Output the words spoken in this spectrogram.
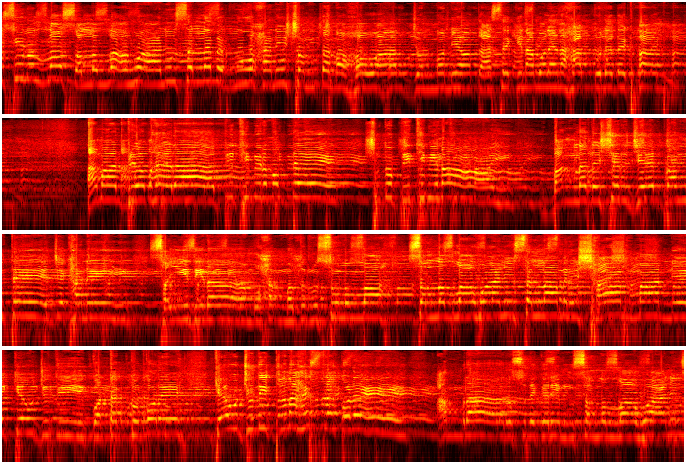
রাসূলুল্লাহ সাল্লাল্লাহু আলাইহি সাল্লামের রূহানি সন্তান হওয়ার জন্য নিয়ত আছে কিনা বলেন, হাত তুলে দেখান। আমার প্রিয় ভাইরা পৃথিবীর মধ্যে শুধু পৃথিবী নয়, বাংলাদেশের যে প্রান্তে যেখানে সাইয়্যিদিনা মুহাম্মদুর রাসূলুল্লাহ সাল্লাল্লাহু আলাইহি সাল্লামের সম্মান নিয়ে কেউ যদি কটাক্ষ করে, কেউ যদি টানাহেসরা করে, আমরা রসুল করিম সাল্লাল্লাহু আলাইহি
